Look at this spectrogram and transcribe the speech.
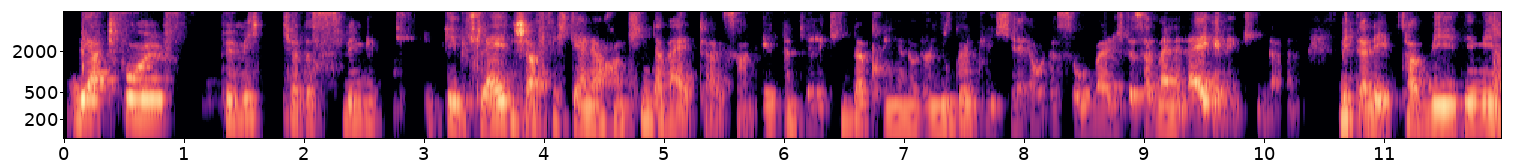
wertvoll für mich, und deswegen gebe ich leidenschaftlich gerne auch an Kinder weiter, also an Eltern, die ihre Kinder bringen oder Jugendliche oder so, weil ich das an meinen eigenen Kindern miterlebt habe, wie die mit,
